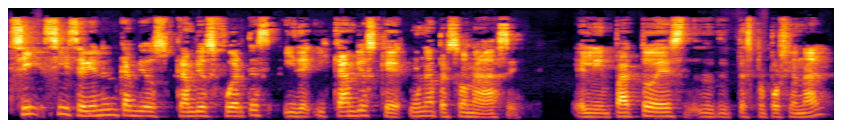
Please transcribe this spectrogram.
Sí, sí, se vienen cambios, cambios fuertes y, de, y cambios que una persona hace. El impacto es desproporcional,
